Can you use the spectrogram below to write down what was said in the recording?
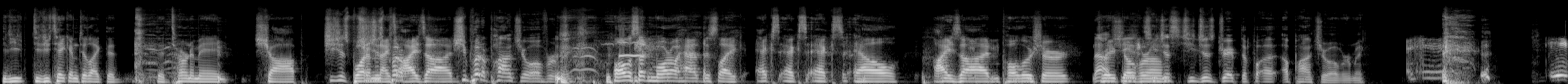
did you did you take him to like the the tournament shop? She just Bought she him a just nice put a, Izod. She put a poncho over me. All of a sudden, Morrow had this like XXXL Izod polo shirt No, draped she, over she him. just she just draped a, a poncho over me. He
